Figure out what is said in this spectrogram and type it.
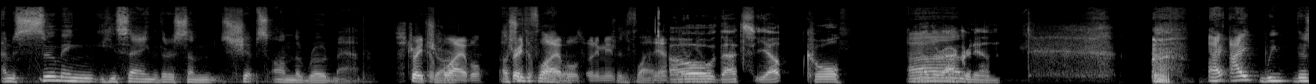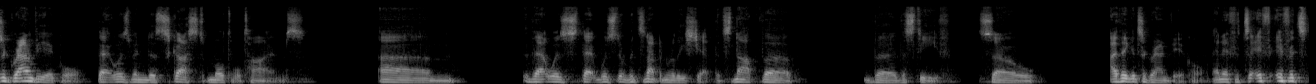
I'm assuming he's saying that there's some ships on the roadmap. Straight to are- flyable. Oh, straight to flyable is what he means. Straight to flyable. Yeah. Oh, that's yep. Cool. Another Um, acronym. I, I, we, there's a ground vehicle that was been discussed multiple times. Um, that was that was it's not been released yet. That's not the, the the Steve. So, I think it's a ground vehicle. And if it's if if it's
